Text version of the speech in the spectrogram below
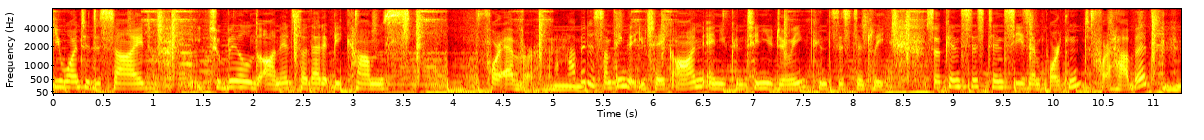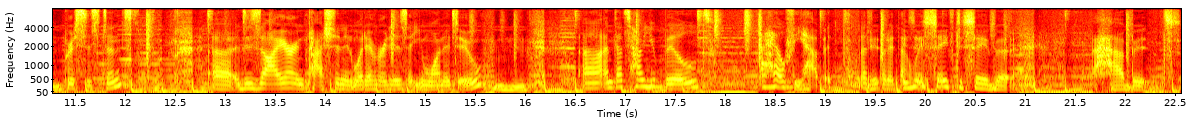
you want to decide to build on it so that it becomes forever. A habit is something that you take on and you continue doing consistently. So consistency is important for habit, persistence, uh, desire and passion in whatever it is that you want to do. Uh, and that's how you build a healthy habit. Let's put it that Is way. it safe to say that habits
